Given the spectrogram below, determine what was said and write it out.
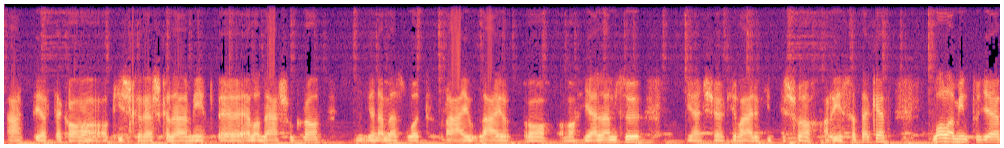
áttértek a, a kiskereskedelmi uh, eladásokra, ugye nem ez volt rájuk, rájuk a, a jellemző, kíváncsian várjuk itt is a részleteket. Valamint ugye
